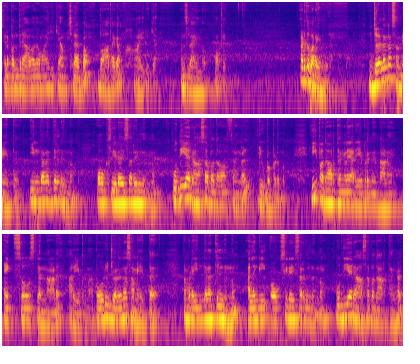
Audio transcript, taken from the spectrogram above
ചിലപ്പം ദ്രാവകമായിരിക്കാം ചിലപ്പം വാതകം ആയിരിക്കാം. മനസ്സിലായല്ലോ? ഓക്കെ. അടുത്ത് പറയുന്നത്. ജ്വലന സമയത്ത് ഇന്ധനത്തിൽ നിന്നും ഓക്സിഡൈസറിൽ നിന്നും പുതിയ രാസപദാർത്ഥങ്ങൾ രൂപപ്പെടുന്നു. ഈ പദാർത്ഥങ്ങളെ അറിയപ്പെടുന്നത് എന്താണ്? എക്സോസ്റ്റ് എന്നാണ് അറിയപ്പെടുന്നത്. അപ്പോൾ ഒരു ജ്വലന സമയത്ത് നമ്മുടെ ഇന്ധനത്തിൽ നിന്നും അല്ലെങ്കിൽ ഓക്സിഡൈസറിൽ നിന്നും പുതിയ രാസപദാർത്ഥങ്ങൾ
